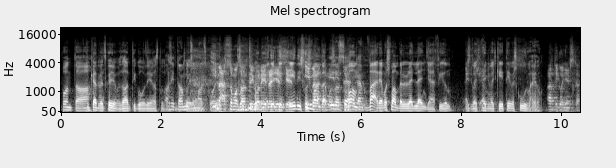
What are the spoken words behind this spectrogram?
Pont a... A kedvenc könyv az Antigóné, azt Az olvasom itt a Mici. Mackója. Imádtam az Antigonét Egyébként egyébként. én is most van, Imádtam be, az Én is van, várja, most van belőle egy lengyel film. Egy vagy, egy vagy két éves, kurva jó. Antigonyevska.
